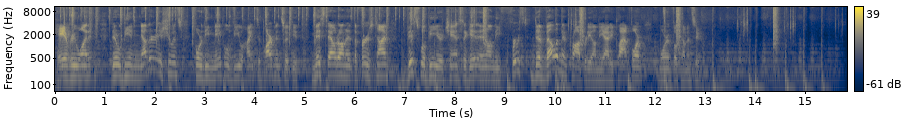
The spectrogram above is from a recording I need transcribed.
Hey everyone, there will be another issuance for the Maple View Heights apartment. So if you missed out on it the first time, this will be your chance to get in on the first development property on the Addy platform. More info coming soon.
